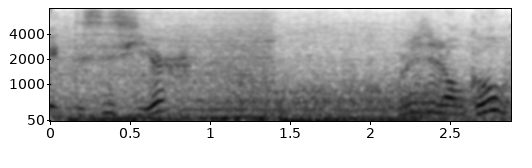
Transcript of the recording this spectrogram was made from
Wait, this is here? Where did it all go?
